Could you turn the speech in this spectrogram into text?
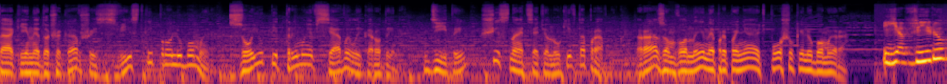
так і не дочекавшись звістки про Любомира. Зою підтримує вся велика родина. Діти, 16 онуків та правнук. Разом вони не припиняють пошуки Любомира. Я вірю,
